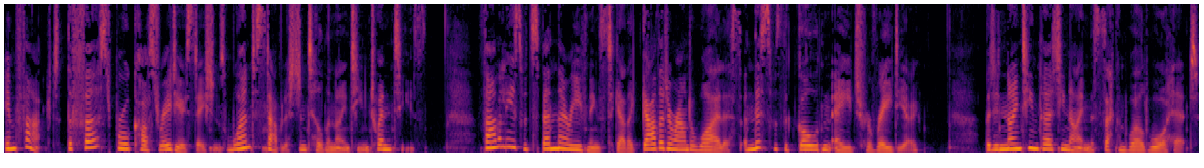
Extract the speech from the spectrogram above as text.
In fact, the first broadcast radio stations weren't established until the 1920s. Families would spend their evenings together gathered around a wireless, and this was the golden age for radio. But in 1939, the Second World War hit.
